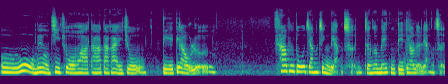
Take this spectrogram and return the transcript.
呃，如果我没有记错的话，它大概就跌掉了差不多将近两成，整个美股跌掉了两成。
